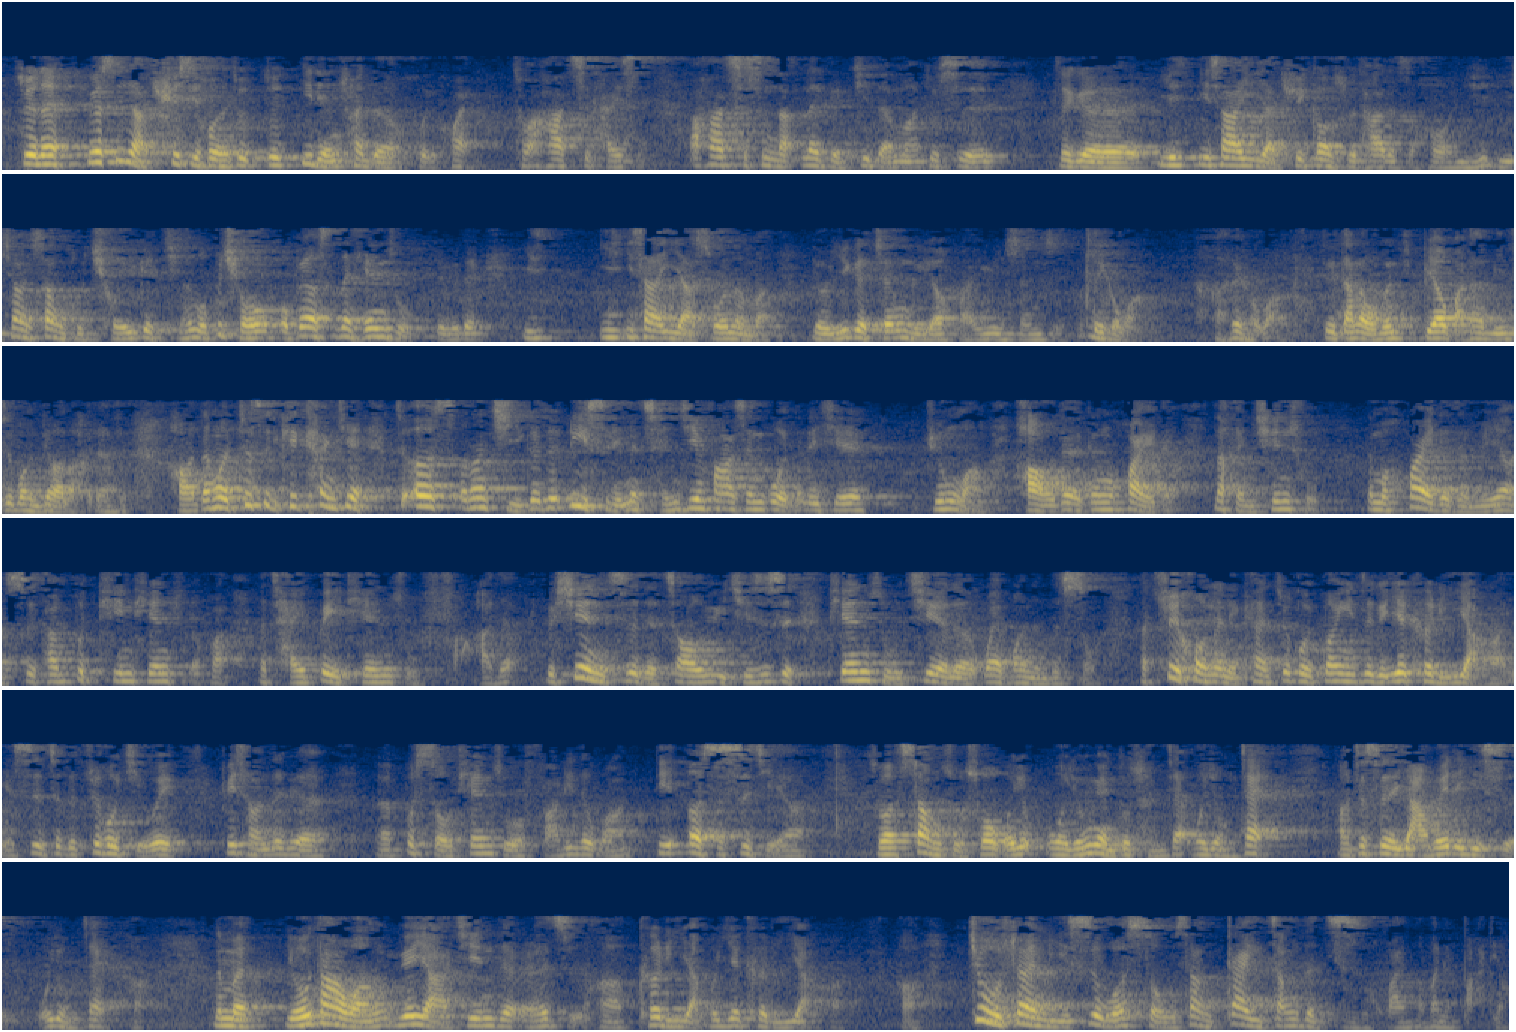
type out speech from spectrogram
所以呢，约西亚去世以后呢，就就一连串的毁坏，从阿哈次开始。阿哈次是哪那个记得吗？就是这个伊伊莎伊亚去告诉他的时候，你你向上主求一个，我不求，我不要是那天主，对不对？伊伊伊莎伊亚说了嘛，有一个真女要怀孕生子，那个王。啊，那个王，这，当然我们不要把他的名字忘掉了，好像是。好，然后就是你可以看见这二十那几个这历史里面曾经发生过的那些君王，好的跟坏的，那很清楚。那么坏的怎么样？是他们不听天主的话，那才被天主罚的。就限制的遭遇，其实是天主借了外邦人的手。那最后呢？你看最后关于这个耶克里亚啊，也是这个最后几位非常这个呃不守天主法律的王，第二十四节啊。说上主说，我永我永远都存在，我永在啊，这是亚威的意思，我永在啊。那么犹大王约雅金的儿子哈科里亚或耶克里亚啊，好，就算你是我手上盖章的指环，我把你拔掉。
